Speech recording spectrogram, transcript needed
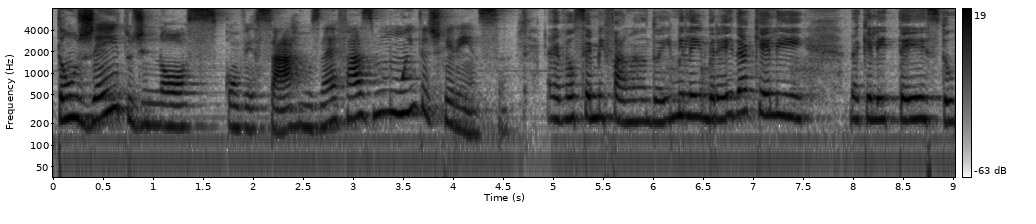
Então o jeito de nós conversarmos, né, faz muita diferença. É você me falando aí, me lembrei daquele daquele texto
